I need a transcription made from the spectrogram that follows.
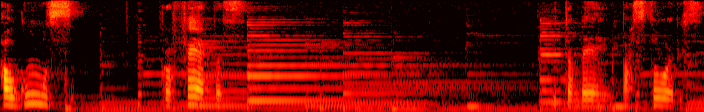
Alguns profetas e também pastores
